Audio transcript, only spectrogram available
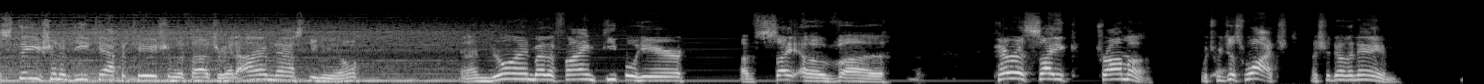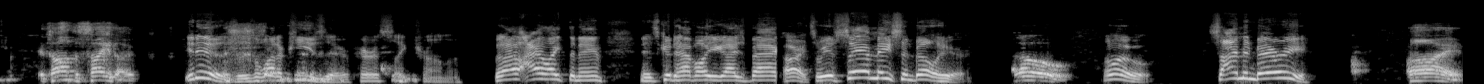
The station of decapitation without your head. I'm Nasty Neal, and I'm joined by the fine people here of site of uh, parapsych trauma, which we just watched. I should know the name. It's hard to say though. It is. There's a lot of P's there. Parapsych trauma. But I, I like the name, and it's good to have all you guys back. All right, so we have Sam Mason Bell here. Hello. Hello. Simon Berry Hi.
